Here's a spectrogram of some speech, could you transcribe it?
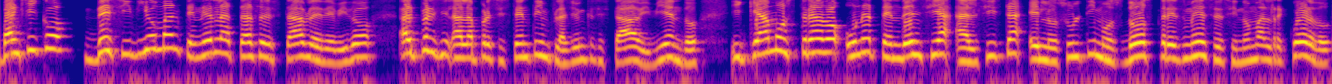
Banjico decidió mantener la tasa estable debido a la persistente inflación que se estaba viviendo y que ha mostrado una tendencia alcista en los últimos 2-3 meses, si no mal recuerdo.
